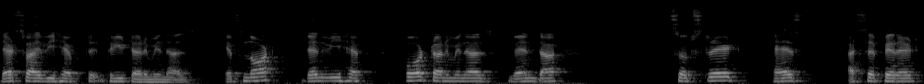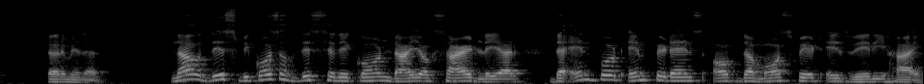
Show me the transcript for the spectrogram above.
That's why we have three terminals. If not then we have four terminals when the substrate has a separate terminal. Now this because of this silicon dioxide layer the input impedance of the MOSFET is very high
